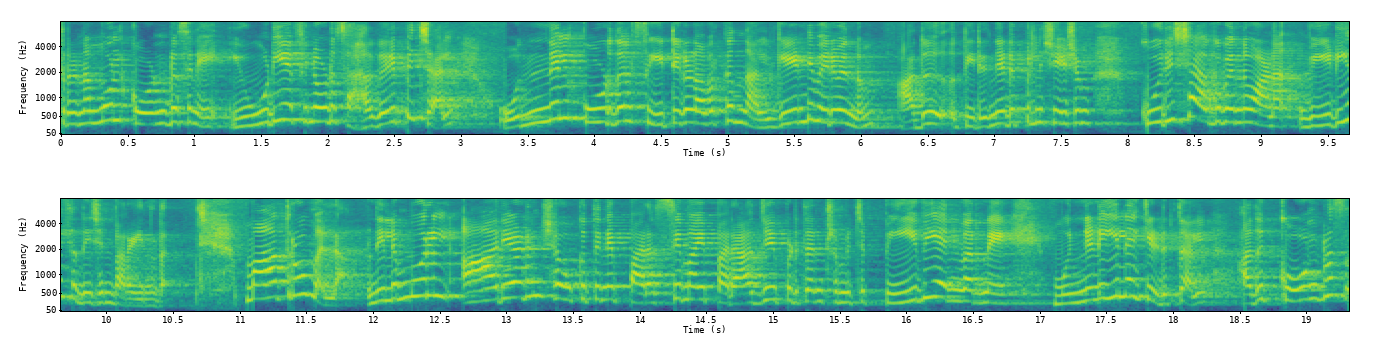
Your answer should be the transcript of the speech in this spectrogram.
തൃണമൂൽ കോൺഗ്രസിനെ യു ഡി എഫിനോട് സഹകരിപ്പിച്ചാൽ ഒന്നിൽ കൂടുതൽ സീറ്റുകൾ അവർക്ക് നൽകേണ്ടി വരുമെന്നും അത് തിരഞ്ഞെടുപ്പിന് ശേഷം കുരിശാകുമെന്നുമാണ് വി ഡി സതീശൻ പറയുന്നത്. മാത്രവുമല്ല നിലമ്പൂരിൽ ആര്യാടൻ ഷൗക്കത്തിനെ പരസ്യമായി പരാജയപ്പെടുത്താൻ ശ്രമിച്ച പി വി അൻവറിനെ മുന്നണിയിലേക്ക് എടുത്താൽ അത് കോൺഗ്രസ്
